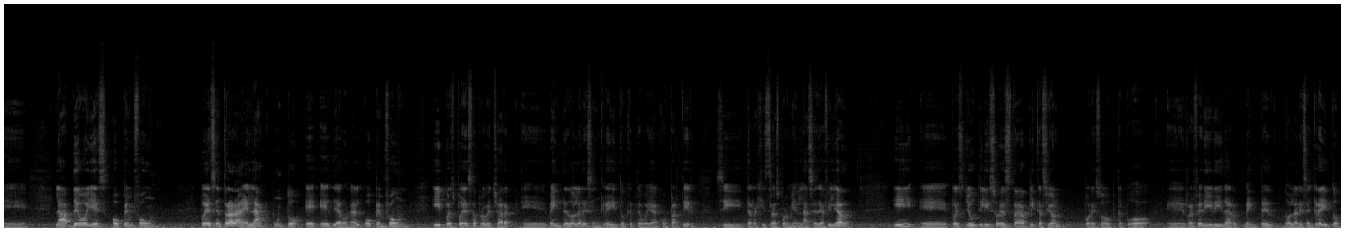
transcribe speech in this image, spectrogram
Eh, la app de hoy es OpenPhone. Puedes entrar a elac.ee e diagonal OpenPhone y pues puedes aprovechar 20 eh, dólares en crédito que te voy a compartir si te registras por mi enlace de afiliado. Y eh, pues yo utilizo esta aplicación, por eso te puedo eh, referir y dar 20 dólares en crédito.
